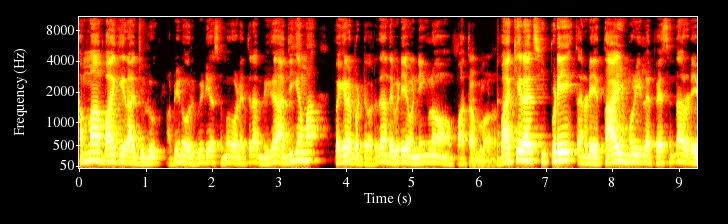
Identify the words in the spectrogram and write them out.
கம்மா பாக்கியராஜுலு அப்படின்னு ஒரு வீடியோ சமூக வலைத்தில் மிக அதிகமாக பகிரப்பட்டு வருது. அந்த வீடியோவை நீங்களும் பார்த்தாமா ஆமா. பாக்கியராஜ் இப்படி தன்னுடைய தாய் மொழியில் பேசுனத அவருடைய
